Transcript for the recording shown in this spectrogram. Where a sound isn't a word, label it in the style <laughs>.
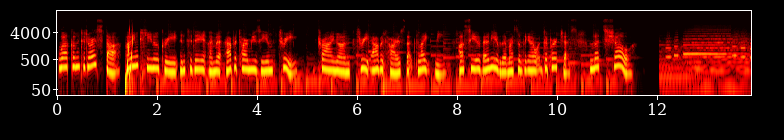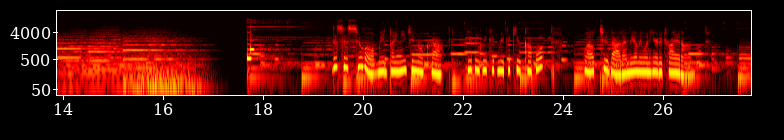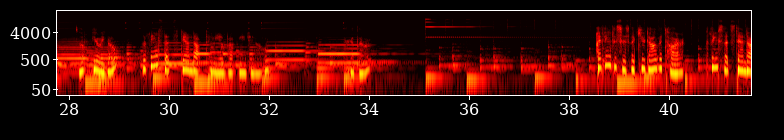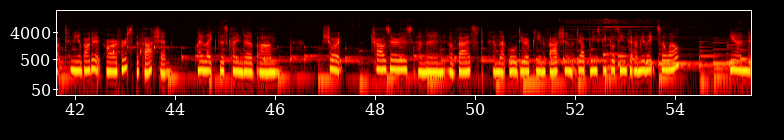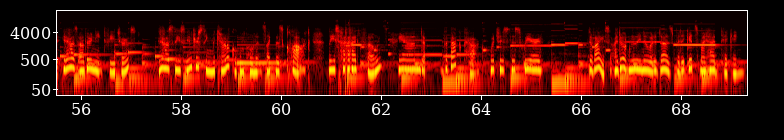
Welcome to Doorstop. I'm Pinot Gris, and today I'm at Avatar Museum 3, trying on three avatars that delight me. I'll see if any of them are something I want to purchase. Let's show! This is Suo, made by Nijino Craft. Do you think we could make a cute couple? Well, too bad. I'm the only one here to try it on. So, here we go. The things that stand out to me about Nijino. Forget that. I think this is a cute avatar. The things that stand out to me about it are first the fashion. I like this kind of um, short trousers and then a vest and that old European fashion that Japanese people seem to emulate so well. And it has other neat features. It has these interesting mechanical components like this clock, these headphones, and the backpack, which is this weird device. I don't really know what it does, but it gets my head ticking.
